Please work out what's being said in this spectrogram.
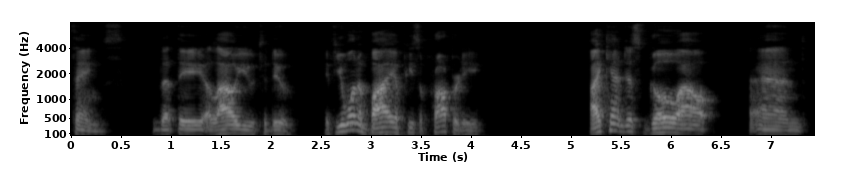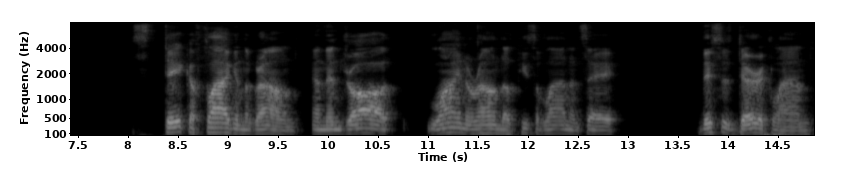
things that they allow you to do. If you want to buy a piece of property, I can't just go out and stake a flag in the ground and then draw a line around a piece of land and say, This is Derek land.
